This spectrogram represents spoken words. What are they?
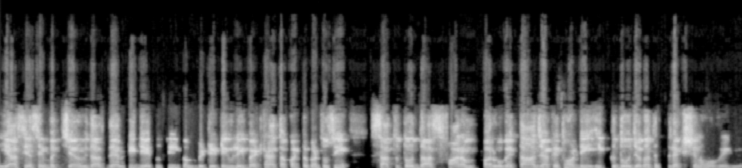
ਜਾਂ ਅਸੀਂ ਅਸੀਂ ਬੱਚਿਆਂ ਨੂੰ ਵੀ ਦੱਸਦੇ ਹਾਂ ਕਿ ਜੇ ਤੁਸੀਂ ਕੰਪੀਟੀਟਿਵ ਲਈ ਬੈਠਣਾ ਹੈ ਤਾਂ ਘੱਟੋ ਘੱਟ ਤੁਸੀਂ 7 ਤੋਂ 10 ਫਾਰਮ ਭਰੋਗੇ ਤਾਂ ਜਾ ਕੇ ਤੁਹਾਡੀ ਇੱਕ ਦੋ ਜਗ੍ਹਾ ਤੇ ਸਿਲੈਕਸ਼ਨ ਹੋਵੇਗੀ।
